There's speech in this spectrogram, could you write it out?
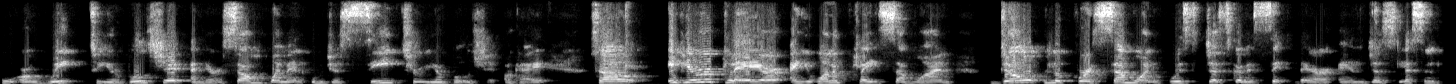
who are weak to your bullshit, and there are some women who just see through your bullshit. Okay, so if you're a player and you want to play someone, don't look for someone who is just going to sit there and just listen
